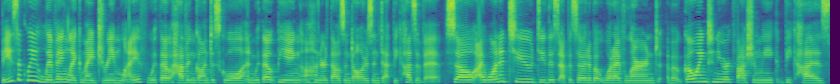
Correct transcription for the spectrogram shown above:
basically living like my dream life without having gone to school and without being $100,000 in debt because of it. So, I wanted to do this episode about what I've learned about going to New York Fashion Week because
